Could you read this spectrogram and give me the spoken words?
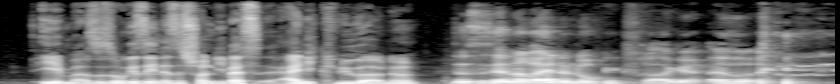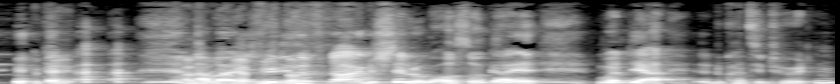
eben, also so gesehen ist es schon die best eigentlich klüger, ne? Das ist ja eine reine Logikfrage. Also, Okay. Also aber ich werd finde diese Fragestellung auch so geil. Und ja, du kannst sie töten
